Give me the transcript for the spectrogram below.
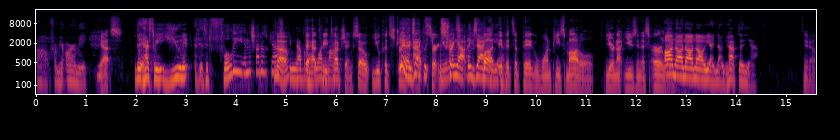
oh, from your army. Yes. It has to be unit. Is it fully in the shadows of chaos? No, can you have, they like, have to be mod? touching. So you could string Yeah, exactly. out certain String units. out, exactly, But yeah. if it's a big one piece model, you're not using this early. Oh no, no, no. Yeah, no. You have to. Yeah. You know,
